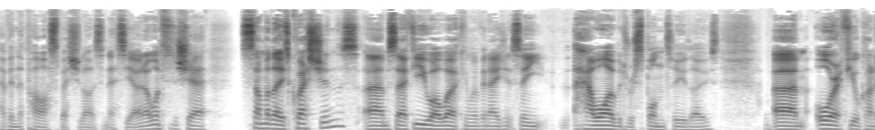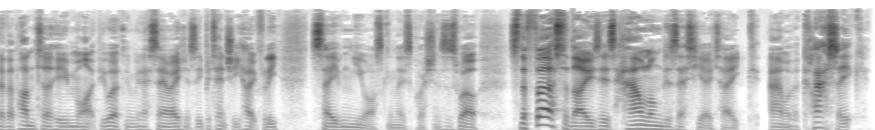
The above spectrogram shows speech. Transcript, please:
have in the past specialised in SEO, and I wanted to share some of those questions. Um, so if you are working with an agency, how I would respond to those, um, or if you're kind of a punter who might be working with an SEO agency, potentially, hopefully, saving you asking those questions as well. So the first of those is how long does SEO take? And with a classic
